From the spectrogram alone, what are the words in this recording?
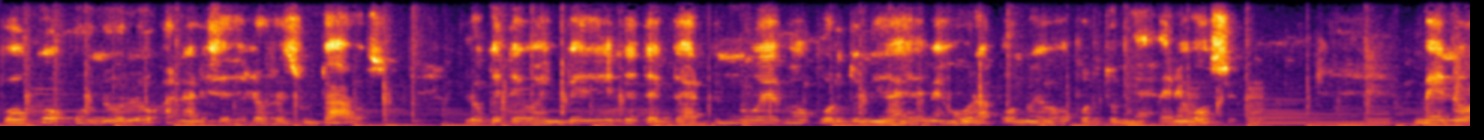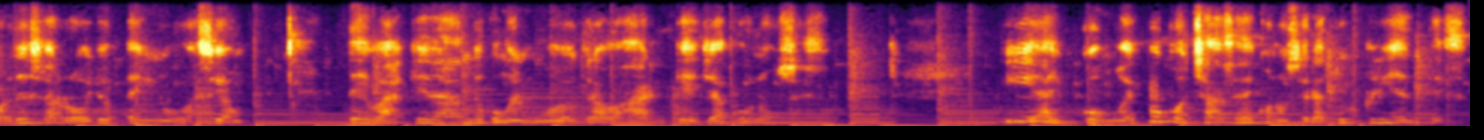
Poco o no lo análisis de los resultados, lo que te va a impedir detectar nuevas oportunidades de mejora o nuevas oportunidades de negocio. Menor desarrollo e innovación. Te vas quedando con el modo de trabajar que ya conoces. Y como hay poco chance de conocer a tus clientes,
